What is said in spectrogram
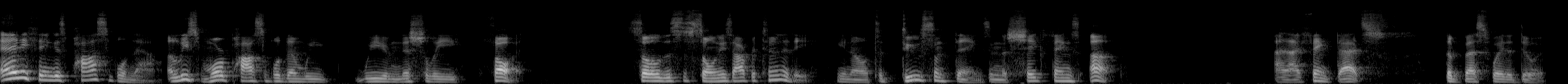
anything is possible now. At least more possible than we we initially thought. So this is Sony's opportunity, you know, to do some things and to shake things up. And I think that's the best way to do it.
